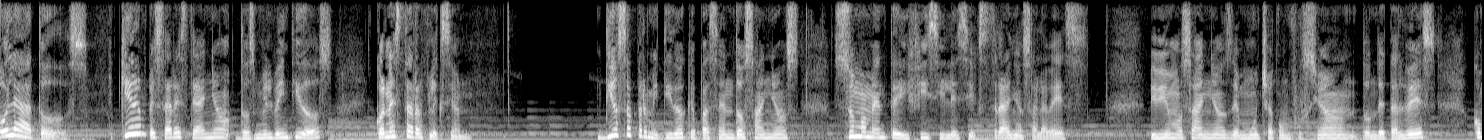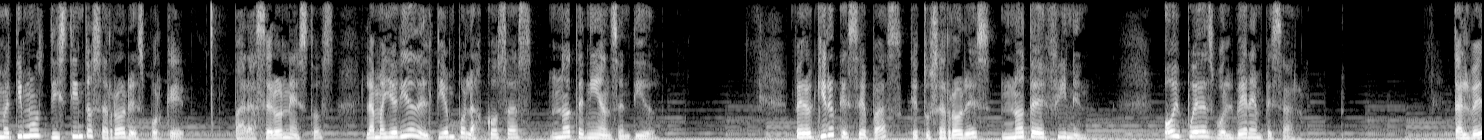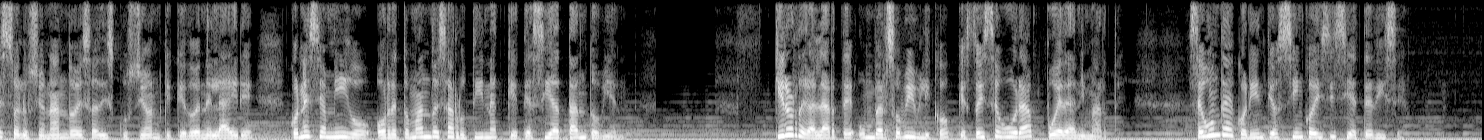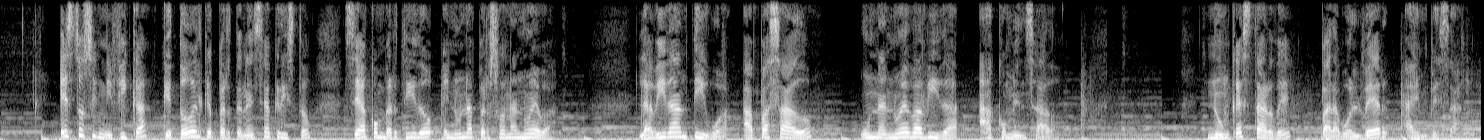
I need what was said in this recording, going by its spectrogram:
Hola a todos. Quiero empezar este año 2022 con esta reflexión. Dios ha permitido que pasen dos años sumamente difíciles y extraños a la vez. Vivimos años de mucha confusión, donde tal vez cometimos distintos errores porque, para ser honestos, la mayoría del tiempo las cosas no tenían sentido. Pero quiero que sepas que tus errores no te definen. Hoy puedes volver a empezar. Tal vez solucionando esa discusión que quedó en el aire con ese amigo o retomando esa rutina que te hacía tanto bien. Quiero regalarte un verso bíblico que estoy segura puede animarte. Segunda de Corintios 5:17 dice, Esto significa que todo el que pertenece a Cristo se ha convertido en una persona nueva. La vida antigua ha pasado, una nueva vida ha comenzado. Nunca es tarde para volver a empezar.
